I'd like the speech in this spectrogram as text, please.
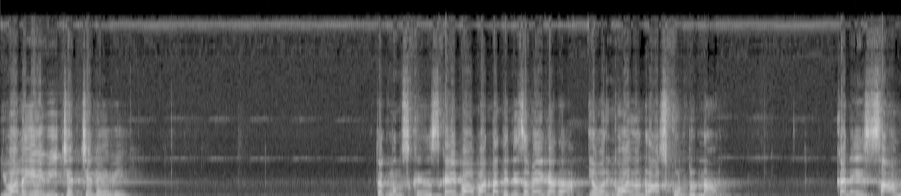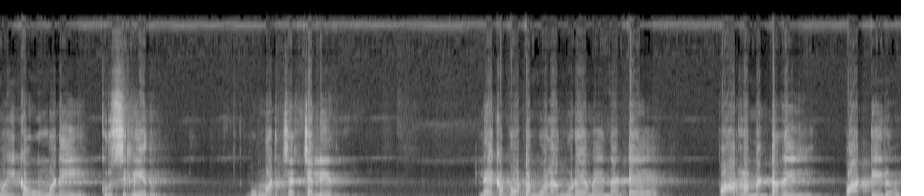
ఇవాళ ఏవి చర్చలేవి? ఇంతకుముందు స్కై స్కైబాబు అన్నది నిజమే కదా? ఎవరికి వాళ్ళని రాసుకుంటున్నారు? కానీ సామూహిక ఉమ్మడి కృషి లేదు. ఉమ్మడి చర్చ లేదు. లేకపోవటం మూలం కూడా ఏమైందంటే పార్లమెంటరీ పార్టీలు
